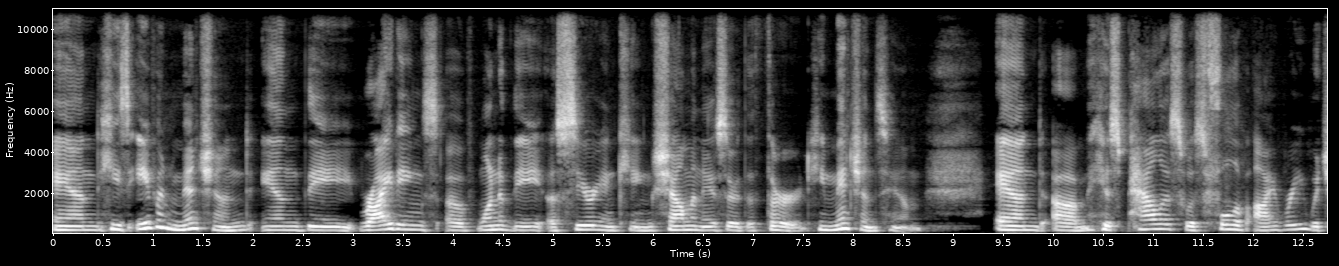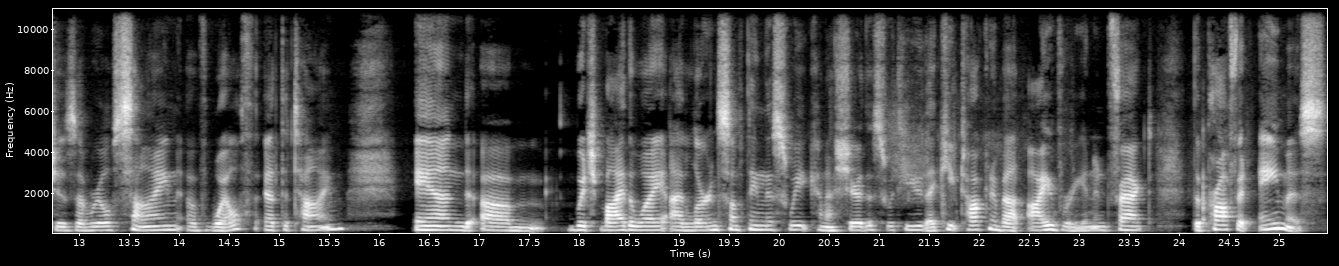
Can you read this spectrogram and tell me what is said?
And he's even mentioned in the writings of one of the Assyrian kings, Shalmaneser III. He mentions him. And um, his palace was full of ivory, which is a real sign of wealth at the time. And um, which, by the way, I learned something this week. Can I share this with you? They keep talking about ivory. And in fact, the prophet Amos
